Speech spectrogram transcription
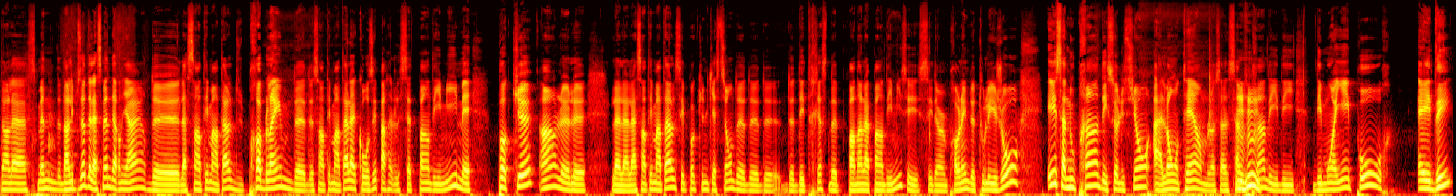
dans la semaine dans l'épisode de la semaine dernière de la santé mentale, du problème de, santé mentale à causer par cette pandémie, mais pas que, hein, le, la, santé mentale, c'est pas qu'une question de, détresse pendant la pandémie, c'est un problème de tous les jours. Et ça nous prend des solutions à long terme. Ça, nous mm-hmm. prend des, moyens pour aider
